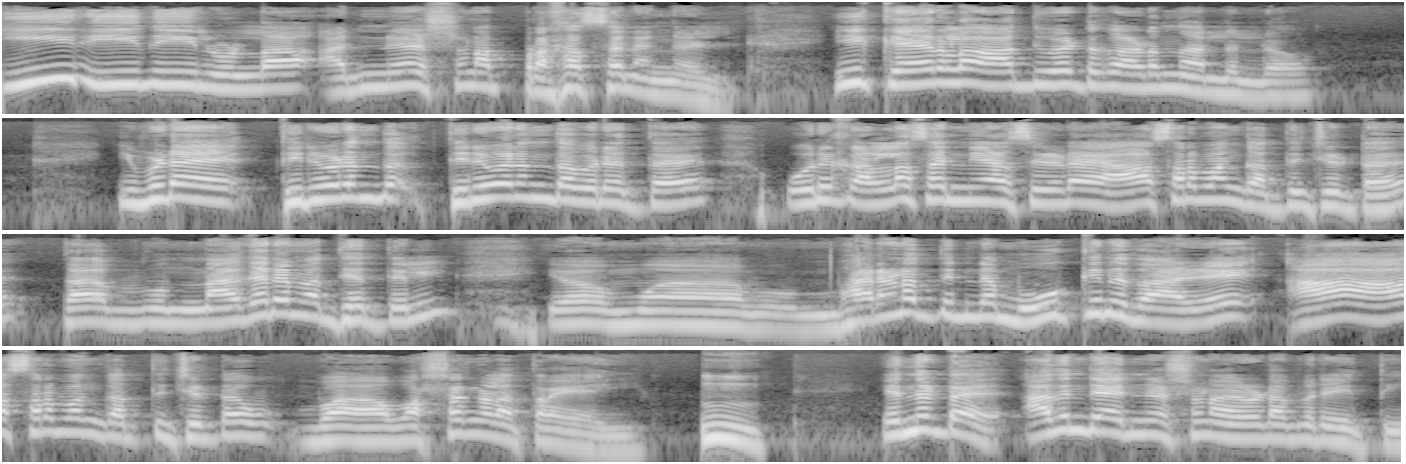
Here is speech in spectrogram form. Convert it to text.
ഈ രീതിയിലുള്ള അന്വേഷണ പ്രഹസനങ്ങൾ ഈ കേരളം ആദ്യമായിട്ട് കാണുന്നതല്ലല്ലോ. ഇവിടെ തിരുവനന്ത തിരുവനന്തപുരത്ത് ഒരു കള്ളസന്യാസിയുടെ ആശ്രമം കത്തിച്ചിട്ട് നഗരമധ്യത്തിൽ ഭരണത്തിന്റെ മൂക്കിന് താഴെ ആ ആശ്രമം കത്തിച്ചിട്ട് വർഷങ്ങൾ എത്രയായി? എന്നിട്ട് അതിന്റെ അന്വേഷണം എവിടം വരെ എത്തി?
